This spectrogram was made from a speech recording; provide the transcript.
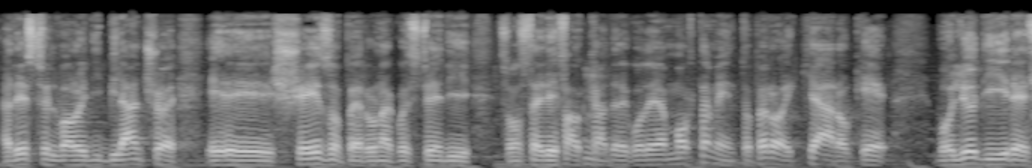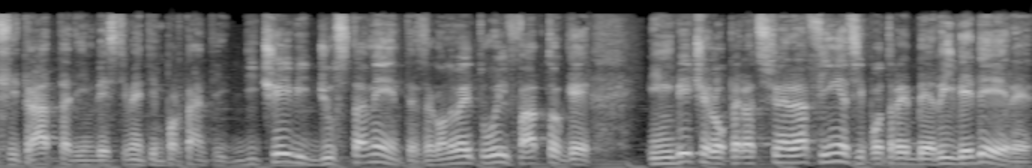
adesso il valore di bilancio è, è sceso per una questione di sono state defalcate le quote di ammortamento, però è chiaro che voglio dire si tratta di investimenti importanti. Dicevi giustamente, secondo me tu, il fatto che invece l'operazione Rafinha si potrebbe rivedere.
